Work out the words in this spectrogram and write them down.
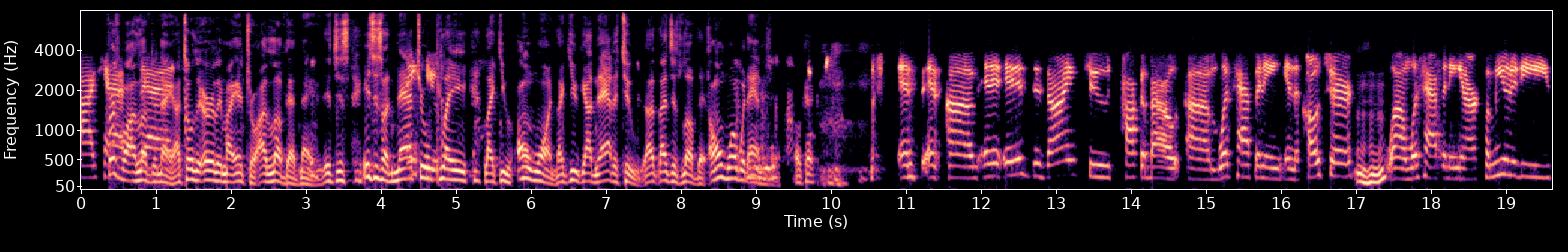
podcast. First of all, I love the name. I told you earlier in my intro. I love that name. It's just it's just a natural play, like you on one, like you got an attitude. I, I just love that. On one with Angela. Okay. And and um and it, it is designed to talk about um what's happening in the culture, mm-hmm. um, what's happening in our communities,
